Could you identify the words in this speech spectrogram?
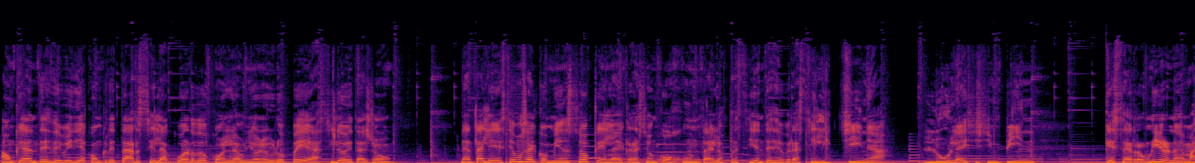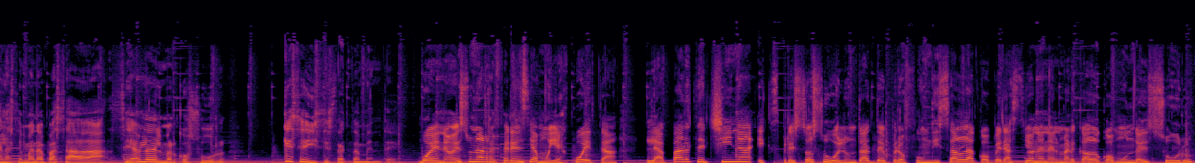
aunque antes debería concretarse el acuerdo con la Unión Europea, así lo detalló. Natalia, decíamos al comienzo que en la declaración conjunta de los presidentes de Brasil y China, Lula y Xi Jinping, que se reunieron además la semana pasada, se habla del Mercosur. ¿Qué se dice exactamente? Bueno, es una referencia muy escueta. La parte china expresó su voluntad de profundizar la cooperación en el mercado común del sur,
